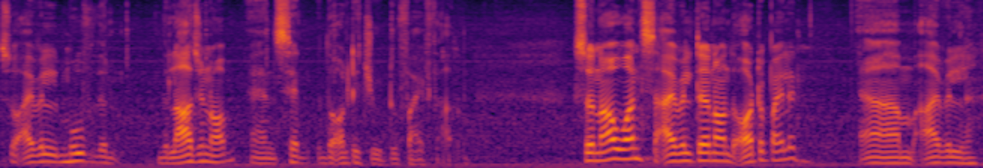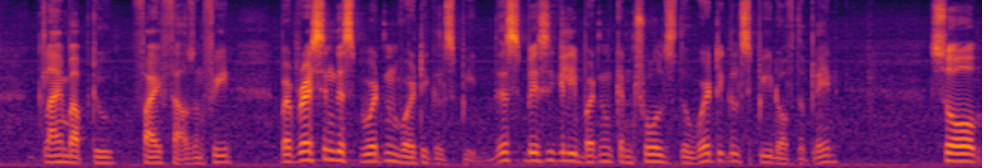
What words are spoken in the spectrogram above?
So I will move the, the larger knob and set the altitude to 5,000. So now once I will turn on the autopilot, um, I will climb up to 5,000 feet by pressing this button vertical speed. This basically button controls the vertical speed of the plane. So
